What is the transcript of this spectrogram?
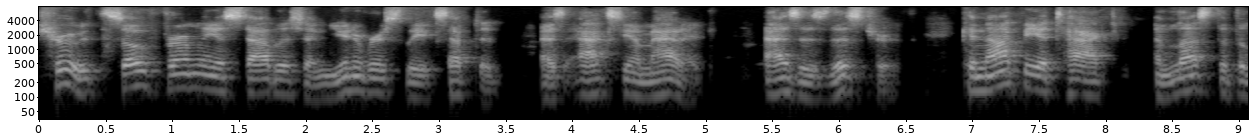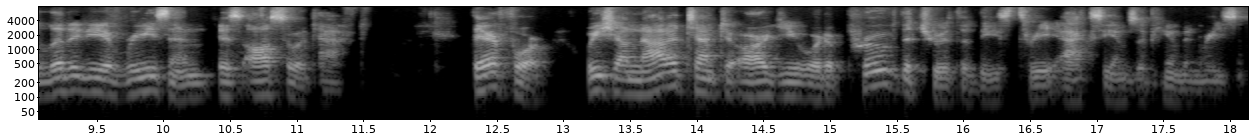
Truth, so firmly established and universally accepted as axiomatic, as is this truth, cannot be attacked unless the validity of reason is also attacked. Therefore, we shall not attempt to argue or to prove the truth of these three axioms of human reason.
